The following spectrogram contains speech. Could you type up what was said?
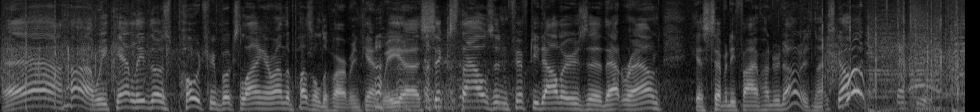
Uh-huh. We can't leave those poetry books lying around the puzzle department, can we? Uh, $6,050 uh, that round. He has $7,500. Nice go. Thank you.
